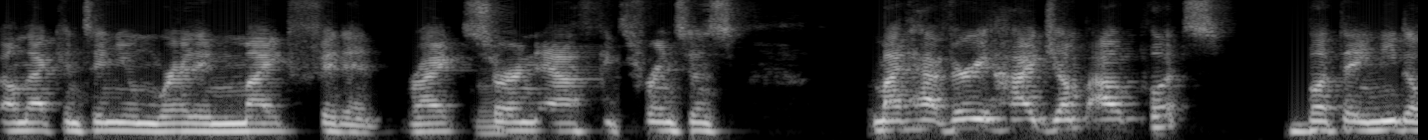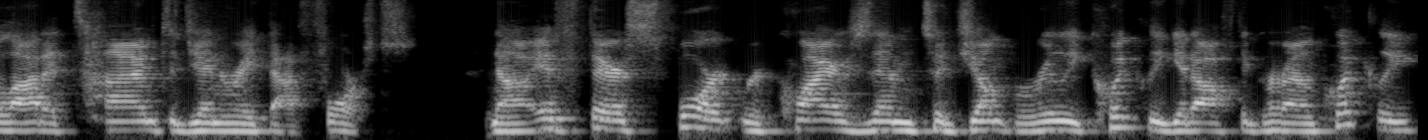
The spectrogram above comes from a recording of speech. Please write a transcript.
on that continuum where they might fit in, right? Mm-hmm. Certain athletes, for instance, might have very high jump outputs, but they need a lot of time to generate that force. Now, if their sport requires them to jump really quickly, get off the ground quickly,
